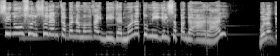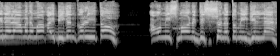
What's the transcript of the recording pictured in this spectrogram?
Sinusulsulan ka ba ng mga kaibigan mo na tumigil sa pag-aaral? Walang kinalaman ng mga kaibigan ko rito. Ako mismo ang nagdesisyon na tumigil na.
